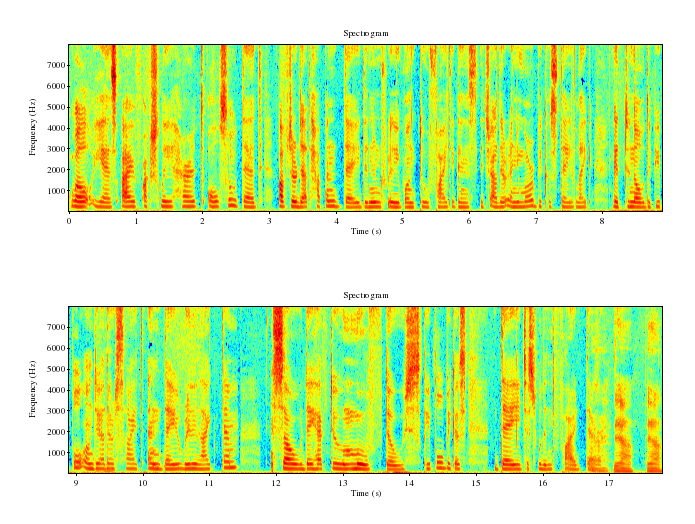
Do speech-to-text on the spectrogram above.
Well, yes, I've actually heard also that after that happened, they didn't really want to fight against each other anymore because they like get to know the people on the mm-hmm. other side and they really like them. So they have to move those people because they just wouldn't fight there. Mm-hmm. Yeah, yeah.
